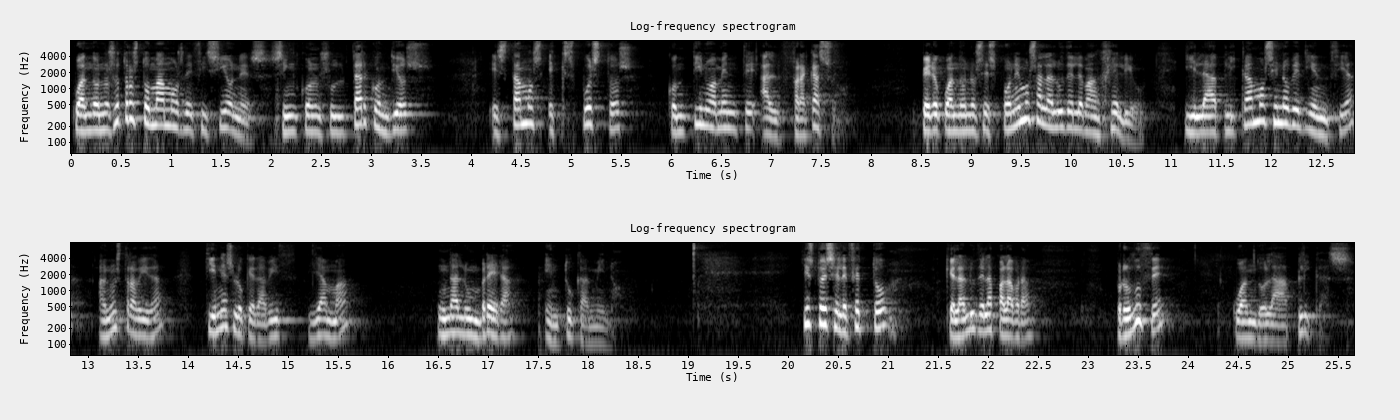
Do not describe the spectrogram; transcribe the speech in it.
Cuando nosotros tomamos decisiones sin consultar con Dios, estamos expuestos continuamente al fracaso. Pero cuando nos exponemos a la luz del Evangelio y la aplicamos en obediencia a nuestra vida, tienes lo que David llama una lumbrera en tu camino. Y esto es el efecto que la luz de la palabra produce cuando la aplicas.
